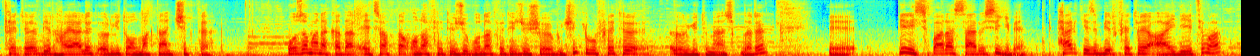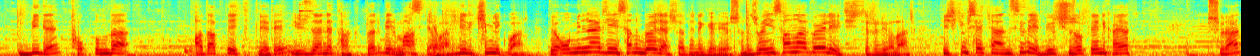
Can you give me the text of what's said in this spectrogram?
FETÖ bir hayalet örgüt olmaktan çıktı. O zamana kadar etrafta ona FETÖ'cü, buna FETÖ'cü, şöyle. Çünkü bu FETÖ örgütü mensupları e, bir istihbarat servisi gibi. Herkesin bir FETÖ'ye aidiyeti var. Bir de toplumda adapte ettikleri, yüzlerine taktıkları bir, Bir maske, maske var. var. bir kimlik var. Ve on binlerce insanın böyle yaşadığını görüyorsunuz. Ve insanlar böyle yetiştiriliyorlar. Hiç kimse kendisi değil. Bir şizofrenik hayat süren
